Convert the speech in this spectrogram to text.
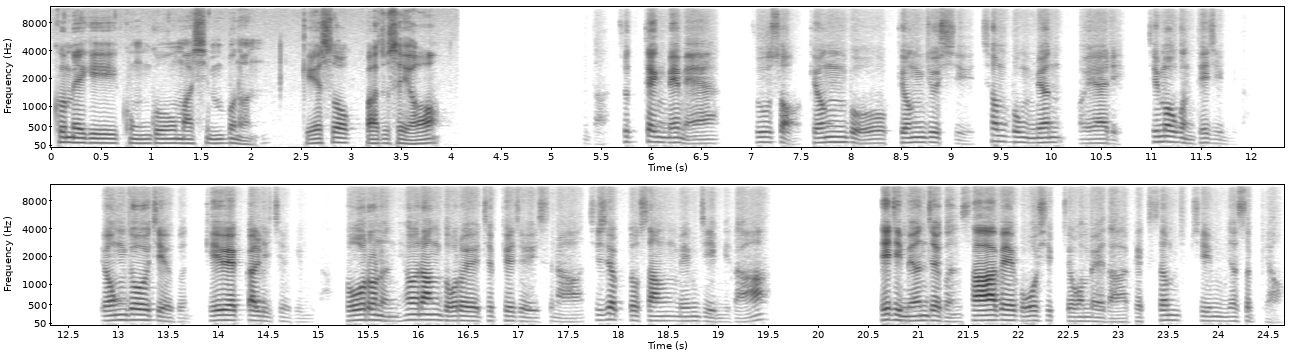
금액이 궁금하신 분은 계속 봐주세요. 주택 매매, 주소, 경북, 경주시, 천북면, 어야리, 지목은 대지입니다. 용도 지역은 계획관리 지역입니다. 도로는 현황 도로에 접혀져 있으나 지적도상 명지입니다. 대지 면적은 450제곱미터 136평,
